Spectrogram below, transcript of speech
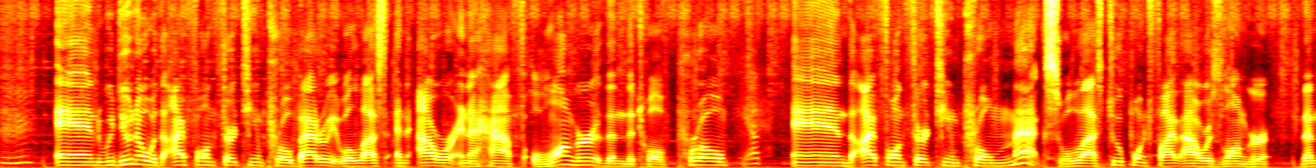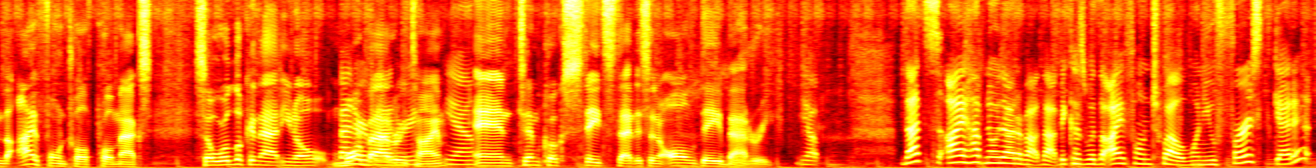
Mm-hmm. And we do know with the iPhone 13 Pro battery, it will last an hour and a half longer than the 12 Pro. Yep. And the iPhone 13 Pro Max will last 2.5 hours longer than the iPhone 12 Pro Max. So we're looking at, you know, more battery, battery, time. yeah. And Tim Cook states that it's an all day battery. Yep. That's I have no doubt about that because with the iPhone 12, when you first get it,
